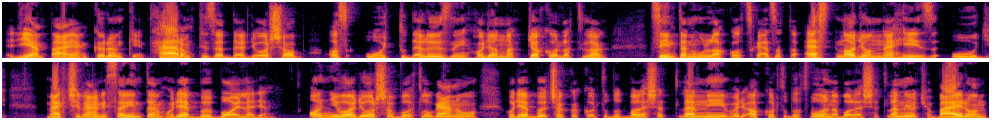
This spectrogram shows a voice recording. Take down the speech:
egy ilyen pályán körönként három tizeddel gyorsabb, az úgy tud előzni, hogy annak gyakorlatilag szinte nulla a kockázata. Ezt nagyon nehéz úgy megcsinálni szerintem, hogy ebből baj legyen annyival gyorsabb volt Logano, hogy ebből csak akkor tudott baleset lenni, vagy akkor tudott volna baleset lenni, hogyha Byron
